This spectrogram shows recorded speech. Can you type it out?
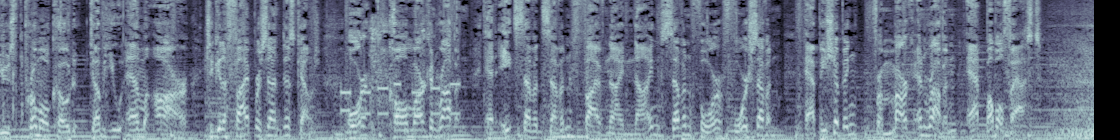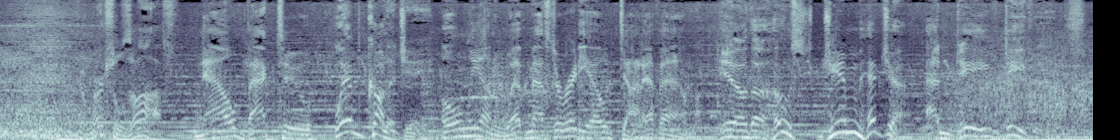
Use promo code WMR to get a 5% discount. Or call Mark and Robin at 877-599-7447. Happy shipping from Mark and Robin at Bubblefast. Commercials off. Now back to Webcology. only on WebmasterRadio.fm. Here are the hosts, Jim Hedger and Dave Davies.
